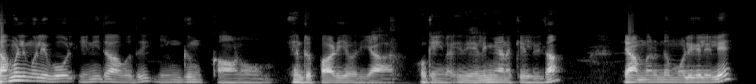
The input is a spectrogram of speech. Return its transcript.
தமிழ்மொழி போல் இனிதாவது எங்கும் காணோம் என்று பாடியவர் யார்? ஓகேங்களா இது எளிமையான கேள்வி தான் யாமருந்த மொழிகளிலே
